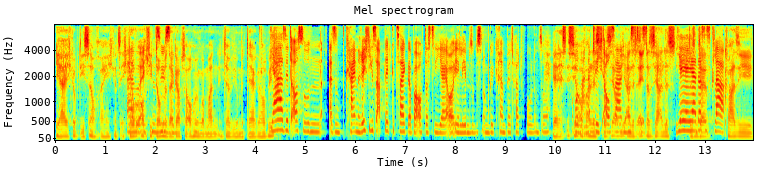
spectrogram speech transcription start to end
Ja, ich glaube, die ist ja auch eigentlich ganz. Ich Also glaube auch echt die Domme, Süße. da gab es ja auch irgendwann mal ein Interview mit der, glaube ich. Ja, sie hat auch so ein, also kein richtiges Update gezeigt, aber auch, dass die ja auch ihr Leben so ein bisschen umgekrempelt hat wohl und so. Ja, das ist Obwohl ja auch alles, natürlich das auch ist ja auch nicht alles, ey, das- das ist ja alles. Ja, ja, ja, sind das ist klar. Quasi,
